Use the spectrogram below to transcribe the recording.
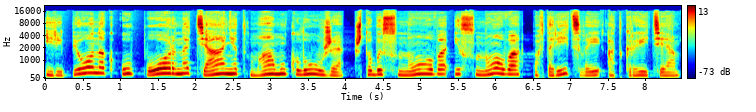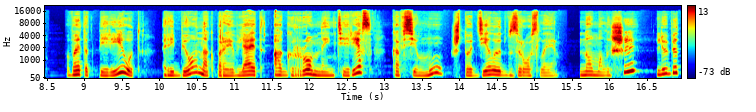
И ребенок упорно тянет маму к луже, чтобы снова и снова повторить свои открытия. В этот период ребенок проявляет огромный интерес ко всему, что делают взрослые. Но малыши любят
